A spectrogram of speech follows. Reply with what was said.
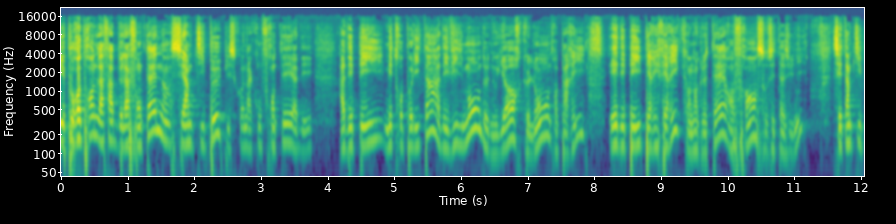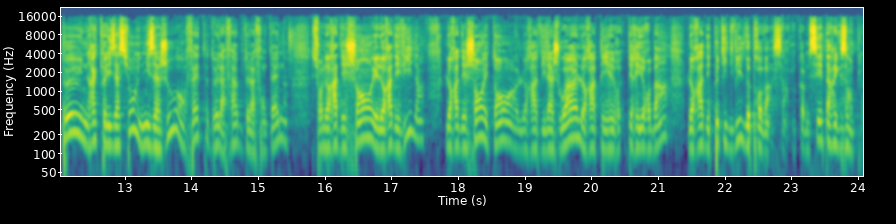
Et pour reprendre la fable de La Fontaine, c'est un petit peu, puisqu'on a confronté à des, à des pays métropolitains, à des villes-mondes, New York, Londres, Paris, et des pays périphériques, en Angleterre, en France, aux États-Unis. C'est un petit peu une réactualisation, une mise à jour, en fait, de la fable de La Fontaine sur le rat des champs et le rat des villes. Le rat des champs étant le rat villageois, le rat périurbain, le rat des petites villes de province, comme c'est par exemple.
